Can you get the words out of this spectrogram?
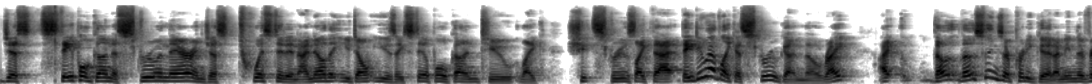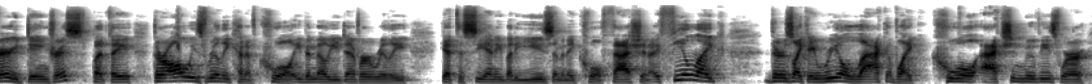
just staple gun a screw in there and just twist it in. I know that you don't use a staple gun to like shoot screws like that. They do have like a screw gun though, right? I, those, those things are pretty good. I mean, they're very dangerous, but they they're always really kind of cool, even though you never really get to see anybody use them in a cool fashion. I feel like there's like a real lack of like cool action movies where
